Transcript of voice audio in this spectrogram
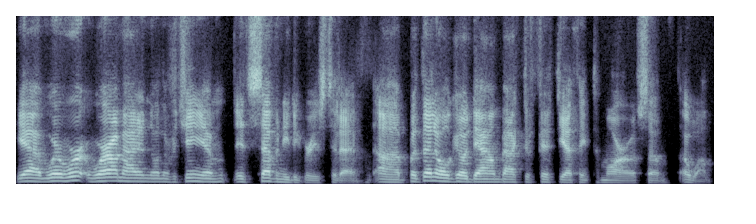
yeah, where we're where I'm at in Northern Virginia, it's 70 degrees today. Uh, but then it will go down back to 50, I think, tomorrow. So oh well.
